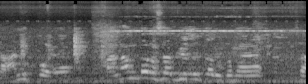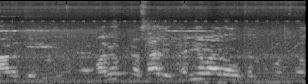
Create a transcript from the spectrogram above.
దానికి కూడా మనందరి సభ్యుల తరఫున సార్కి మరొక్కసారి ధన్యవాదాలు తెలుపుకుంటూ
